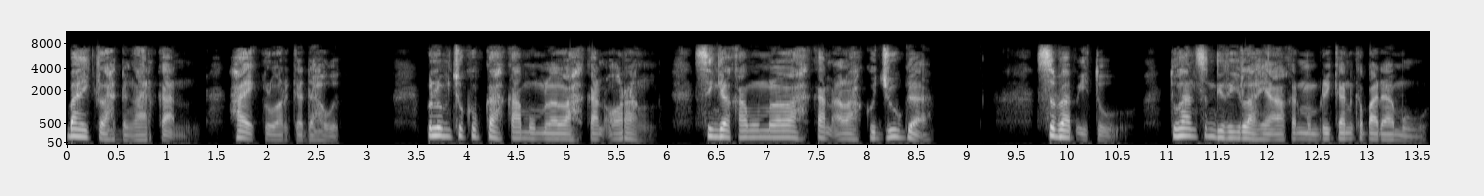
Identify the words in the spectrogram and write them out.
Baiklah dengarkan, hai keluarga Daud. Belum cukupkah kamu melelahkan orang, sehingga kamu melelahkan Allahku juga? Sebab itu, Tuhan sendirilah yang akan memberikan kepadamu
